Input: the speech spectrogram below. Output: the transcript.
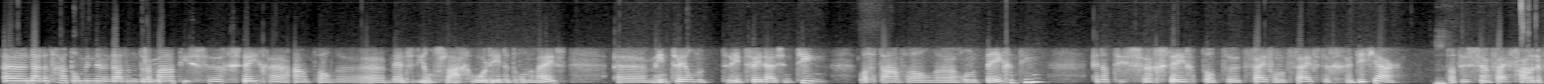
Uh, nou, dat gaat om inderdaad een dramatisch uh, gestegen aantal uh, mensen die ontslagen worden in het onderwijs. Ehm, in, 200, in 2010 was het aantal 119 en dat is gestegen tot 550 dit jaar. Hm. Dat is een vijfvoudig,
